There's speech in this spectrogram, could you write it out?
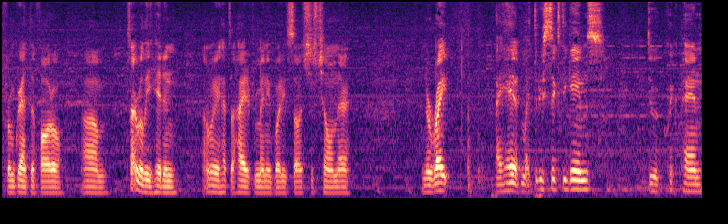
from Grand Theft Auto. Um, it's not really hidden. I don't really have to hide it from anybody, so it's just chilling there. On the right, I have my 360 games. Do a quick pan.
